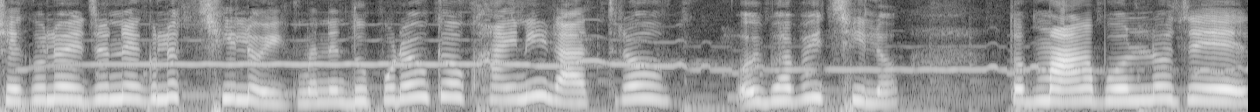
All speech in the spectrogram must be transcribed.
সেগুলো, এই জন্য এগুলো ছিলই মানে দুপুরেও কেউ খায়নি, রাত্রেও ওইভাবেই ছিল। তো মা বলল যে,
